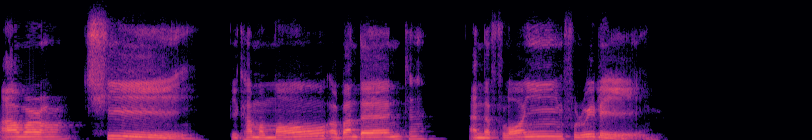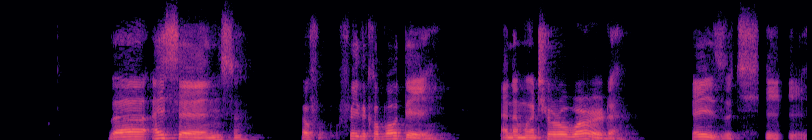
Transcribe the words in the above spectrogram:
our chi become more abundant and flowing freely. The essence of physical body and the material world is qi.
